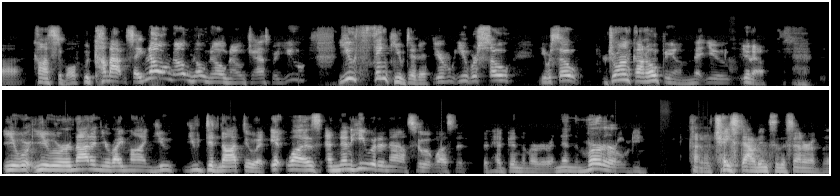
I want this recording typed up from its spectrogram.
uh, constable, would come out and say, "No, no, no, no, no, Jasper, you you think you did it. You you were so you were so drunk on opium that you you know." You were you were not in your right mind. You you did not do it. It was, and then he would announce who it was that, that had been the murderer, and then the murderer would be kind of chased out into the center of the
